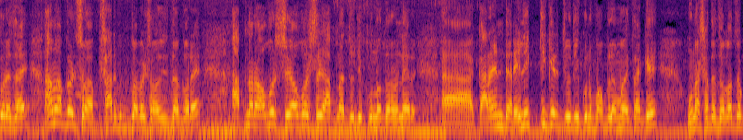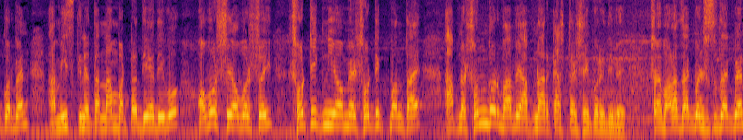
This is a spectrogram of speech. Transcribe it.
করে যায়। আমাকে সব সার্বিকভাবে সহযোগিতা করে। আপনারা অবশ্যই অবশ্যই আপনার যদি কোনো ধরনের কারেন্টের ইলেকট্রিকের যদি কোনো প্রবলেম হয়ে থাকে ওনার সাথে যোগাযোগ করবেন। আমি স্ক্রিনে তার নাম্বারটা দিয়ে দিব। অবশ্যই অবশ্যই সঠিক নিয়মে, সঠিক পন্থায় আপনার সুন্দরভাবে আপনার কাজটা সে করে দিবে। সবাই ভালো থাকবেন, সুস্থ থাকবেন।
